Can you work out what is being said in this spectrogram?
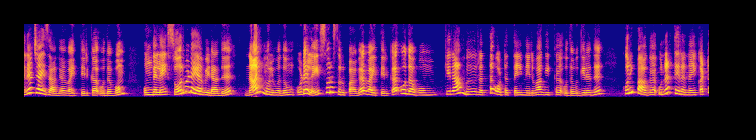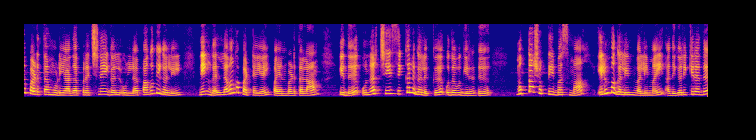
எனர்ஜைஸாக வைத்திருக்க உதவும். உங்களை சோர்வடைய விடாது. நாள் முழுவதும் உடலை சுறுசுறுப்பாக வைத்திருக்க உதவும். கிராம்பு இரத்த ஓட்டத்தை நிர்வகிக்க உதவுகிறது. குறிப்பாக உணர்திறனை கட்டுப்படுத்த முடியாத பிரச்சனைகள் உள்ள பகுதிகளில் நீங்கள் லவங்கப்பட்டையை பயன்படுத்தலாம். இது உணர்ச்சி சிக்கல்களுக்கு உதவுகிறது. முக்தா சுக்தி பஸ்மா எலும்புகளின் வலிமை அதிகரிக்கிறது.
